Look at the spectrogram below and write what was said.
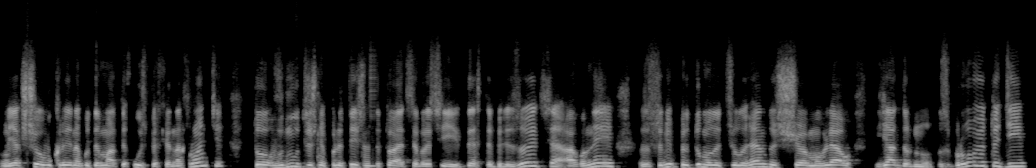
якщо Україна буде мати успіхи на фронті, то внутрішньополітична ситуація в Росії дестабілізується. А вони собі придумали цю легенду, що мовляв ядерну зброю тоді.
